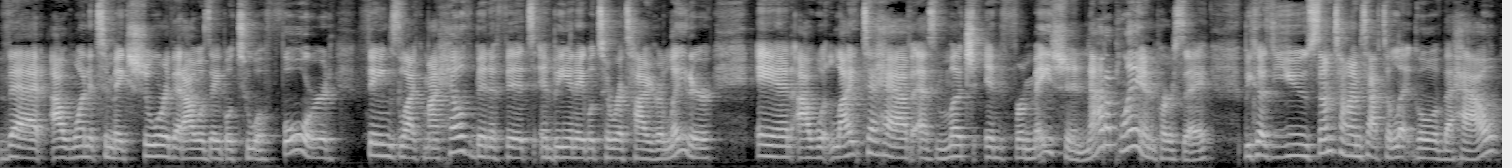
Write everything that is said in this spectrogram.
that I wanted to make sure that I was able to afford things like my health benefits and being able to retire later. And I would like to have as much information, not a plan per se, because you sometimes have to let go of the how,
